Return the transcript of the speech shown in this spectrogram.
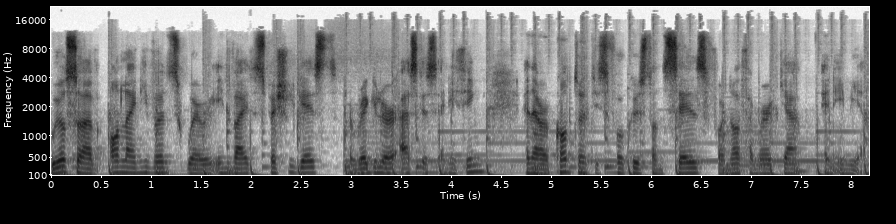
We also have online events where we invite special guests, a regular Ask Us Anything, and our content is focused on sales for North America and EMEA.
